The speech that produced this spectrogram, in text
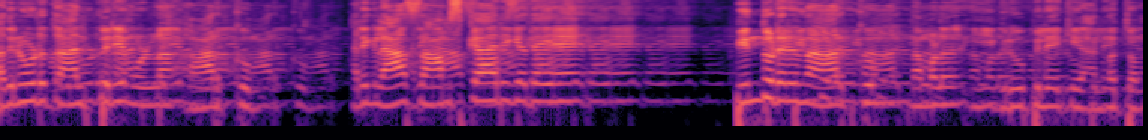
അതിനോട് താല്പര്യമുള്ള ആർക്കും അല്ലെങ്കിൽ ആ സാംസ്കാരികതയെ പിന്തുടരുന്ന ആർക്കും നമ്മൾ ഈ ഗ്രൂപ്പിലേക്ക് അംഗത്വം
